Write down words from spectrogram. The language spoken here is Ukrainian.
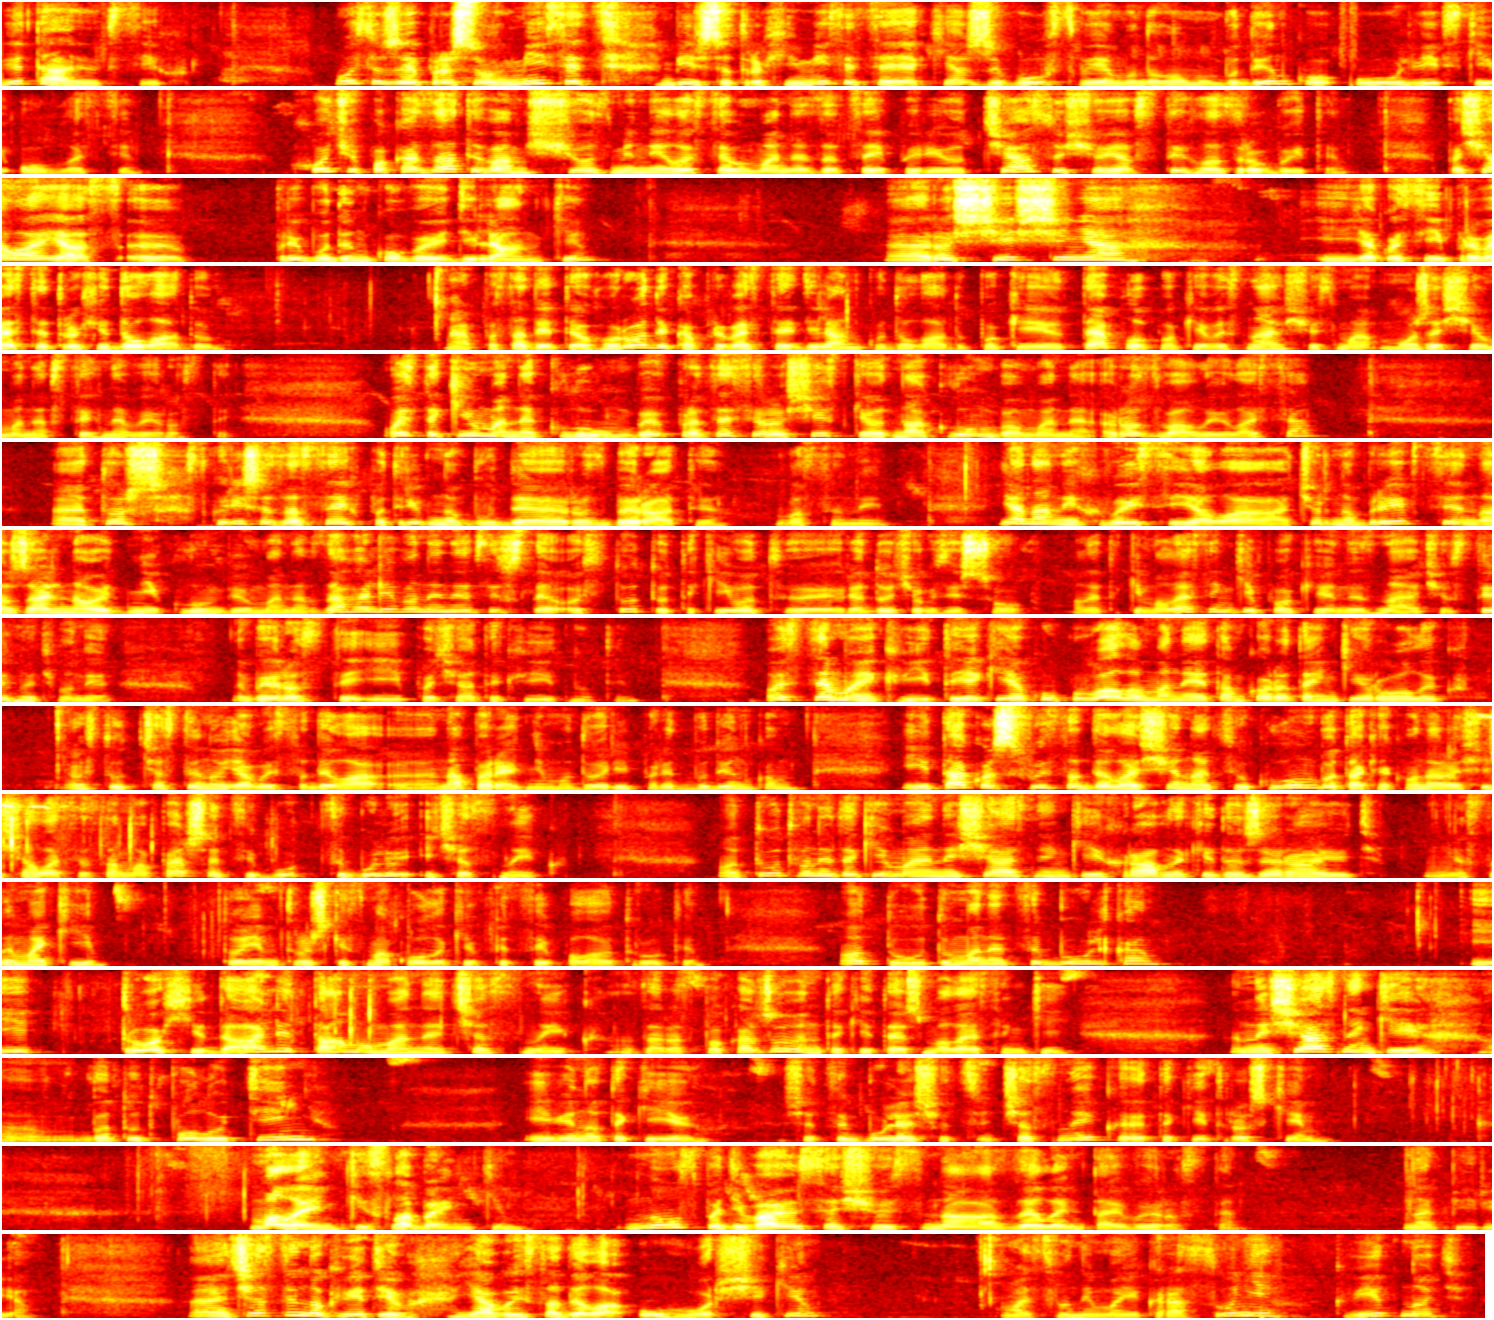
Вітаю всіх! Ось уже пройшов місяць, більше трохи місяця, як я живу в своєму новому будинку у Львівській області. Хочу показати вам, що змінилося у мене за цей період часу, що я встигла зробити. Почала я з е, прибудинкової ділянки, е, розчищення і якось її привести трохи до ладу. Е, Посадити огородика, привести ділянку до ладу, поки тепло, поки весна, щось може ще в мене встигне вирости. Ось такі у мене клумби. В процесі розчистки одна клумба в мене розвалилася. Е, Тож, скоріше за все, їх потрібно буде розбирати восени. Я на них висіяла чорнобривці. На жаль, на одній клумбі у мене взагалі вони не взійшли. Ось тут такий от е, рядочок зійшов. Але такі малесенькі, поки не знаю, чи встигнуть вони вирости і почати квітнути. Ось це мої квіти, які я купувала. У мене там коротенький ролик. Ось тут частину я висадила е, на передньому дворі перед будинком. І також висадила ще на цю клумбу, так як вона розчищалася сама перша, цибулю і часник. Отут вони такі в мене нещасненькі, хравлики дожирають, слимаки, то їм трошки смаколиків підсипала отрути. Отут у мене цибулька. І трохи далі там у мене часник. Зараз покажу, він такий теж малесенький, нещасненький, е, бо тут полутінь, і він отакий, що цибуля, що часник, е, такий трошки маленький, слабенький. Ну, сподіваюся, щось на зелень та й виросте на пір'я. Е, Частину квітів я висадила у горщики. Ось вони мої красуні, квітнуть.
